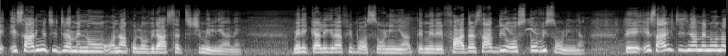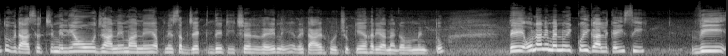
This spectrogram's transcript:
ਇਹ ਸਾਰੀਆਂ ਚੀਜ਼ਾਂ ਮੈਨੂੰ ਉਹਨਾਂ ਕੋਲੋਂ ਵਿਰਾਸਤ 'ਚ ਮਿਲੀਆਂ ਨੇ। ਮੇਰੀ ਕੈਲੀਗ੍ਰਾਫੀ ਬਹੁਤ ਸੋਹਣੀ ਆ ਤੇ ਮੇਰੇ ਫਾਦਰ ਸਾਹਿਬ ਦੀ ਉਸ ਤੋਂ ਵੀ ਸੋਹਣੀ ਆ। ਤੇ ਇਹ ਸਾਰੀ ਚੀਜ਼ਾਂ ਮੈਨੂੰ ਉਹਨਾਂ ਤੋਂ ਵਿਰਾਸਤ 'ਚ ਮਿਲੀਆਂ, ਉਹ ਜਾਣੇ ਮਾਨੇ ਆਪਣੇ ਸਬਜੈਕਟ ਦੇ ਟੀਚਰ ਰਹੇ ਨੇ, ਰਿਟਾਇਰ ਹੋ ਚੁੱਕੇ ਆ ਹਰਿਆਣਾ ਗਵਰਨਮੈਂਟ ਤੋਂ। ਤੇ ਉਹਨਾਂ ਨੇ ਮੈਨੂੰ ਇੱਕੋ ਹੀ ਗੱਲ ਕਹੀ ਸੀ ਵੀ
